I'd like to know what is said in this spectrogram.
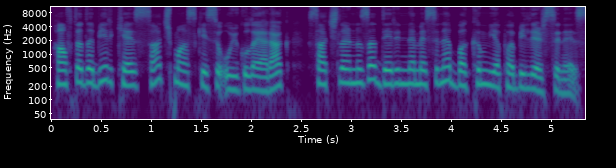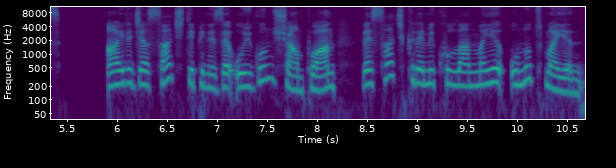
Haftada bir kez saç maskesi uygulayarak saçlarınıza derinlemesine bakım yapabilirsiniz. Ayrıca saç tipinize uygun şampuan ve saç kremi kullanmayı unutmayın.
